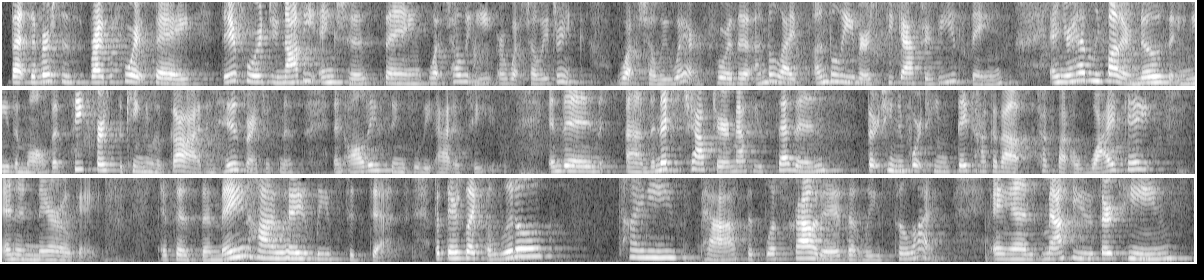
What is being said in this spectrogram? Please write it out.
but the verses right before it say, Therefore, do not be anxious, saying, What shall we eat or what shall we drink? What shall we wear? For the unbelievers seek after these things, and your heavenly Father knows that you need them all. But seek first the kingdom of God and his righteousness, and all these things will be added to you. And then um, the next chapter, Matthew 7 13 and 14, they talk about talks about a wide gate and a narrow gate. It says the main highway leads to death, but there's like a little tiny path that's less crowded that leads to life. And Matthew 13,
